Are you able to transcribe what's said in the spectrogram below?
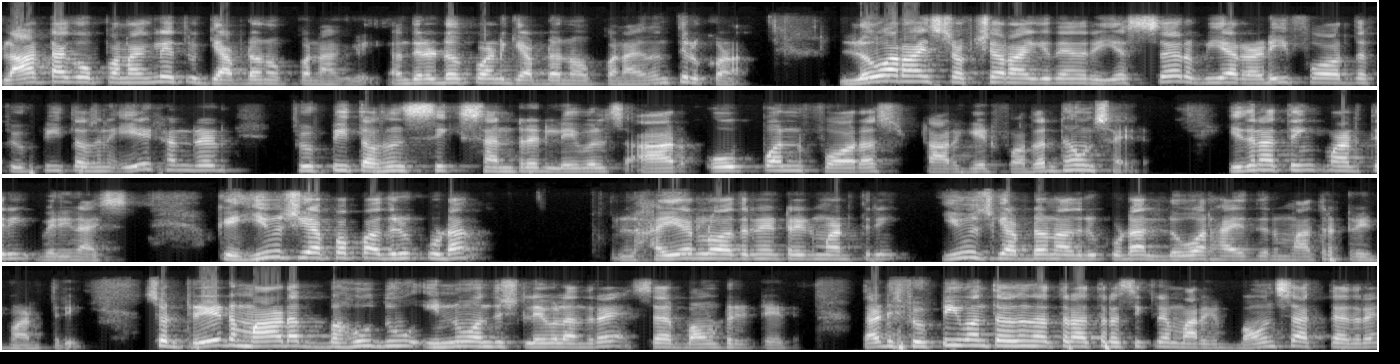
ಫ್ಲಾಟ್ ಆಗಿ ಓಪನ್ ಆಗಲಿ ಅಥವಾ ಗ್ಯಾಪ್ ಡೌನ್ ಓಪನ್ ಆಗಲಿ, ಒಂದೆರಡು ಪಾಯಿಂಟ್ ಗ್ಯಾಪ್ ಡೌನ್ ಓಪನ್ ಆಗಿದೆ ಅಂತ ತಿಳ್ಕೋಣ ಲೋವರ್ ಹೈ ಸ್ಟ್ರಕ್ಚರ್ ಆಗಿದೆ ಅಂದ್ರೆ yes sir we are ready for the fifty thousand eight hundred fifty thousand six hundred levels are open for us target for the downside ಇದನ್ನ ಥಿಂಕ್ ಮಾಡ್ತೀರಿ? Very nice okay huge gap up ಆದ್ರೂ ಕೂಡ ಹೈಯರ್ ಲೋ ಆದ್ರೆ ಟ್ರೇಡ್ ಮಾಡ್ತೀರಿ? ಯೂಸ್ ಗ್ಯಾಪ್ ಡೌನ್ ಆದ್ರೂ ಕೂಡ ಲೋವರ್ ಹೈ ಇದ್ರೆ ಮಾತ್ರ ಟ್ರೇಡ್ ಮಾಡ್ತೀರಿ. ಸೊ ಟ್ರೇಡ್ ಮಾಡಬಹುದು ಇನ್ನೂ ಒಂದಿಷ್ಟು ಲೆವೆಲ್ ಅಂದ್ರೆ sir boundary trade that is fifty one thousand ಹತ್ರ ಹತ್ರ ಸಿಕ್ಕರೆ ಮಾರ್ಕೆಟ್ ಬೌನ್ಸ್ ಆಗ್ತಾ ಇದ್ರೆ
